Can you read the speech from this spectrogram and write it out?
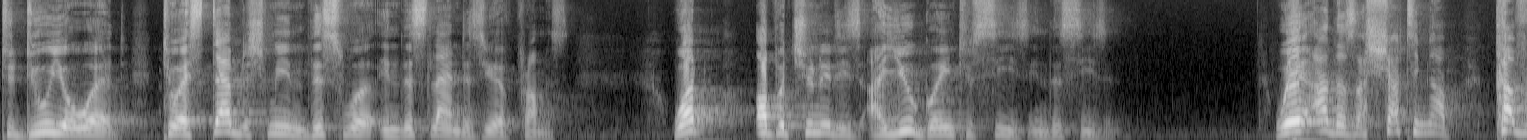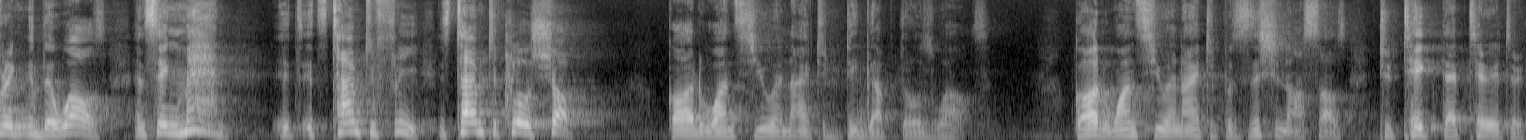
to do your word, to establish me in this world, in this land as you have promised. What opportunities are you going to seize in this season? Where others are shutting up, covering the walls, and saying, Man, it's, it's time to flee, it's time to close shop. God wants you and I to dig up those wells. God wants you and I to position ourselves to take that territory.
